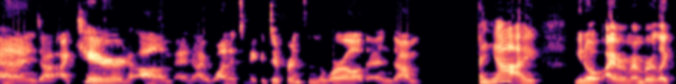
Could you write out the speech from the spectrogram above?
And uh, I cared um, and I wanted to make a difference in the world. And, um, and yeah, I, you know, I remember like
